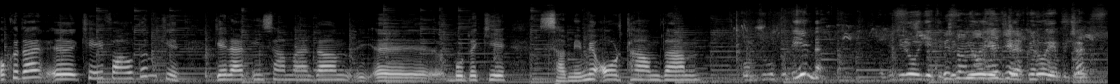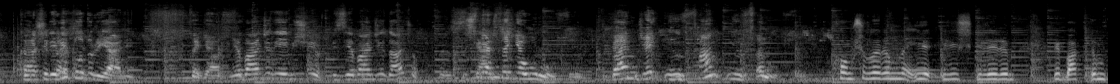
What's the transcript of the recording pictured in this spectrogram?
O kadar e, keyif aldım ki gelen insanlardan, e, buradaki samimi ortamdan. Komşuluk bu değil mi? Biri o getirecek, biri o yapacak, biri o yapacak. Karşı demek odur yani. Yabancı diye bir şey yok. Biz yabancıyı daha çok tutarız. İsterse gavur olsun. Bence insan insan olsun. komşularımla il- ilişkilerim bir baktım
